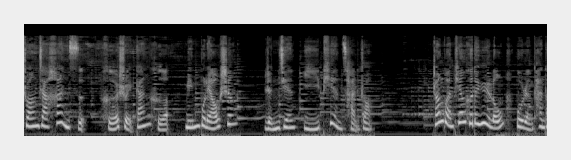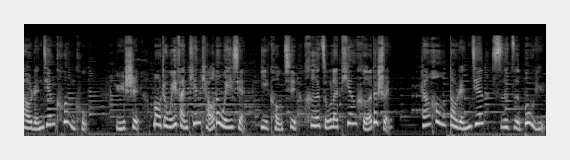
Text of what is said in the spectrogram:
庄稼旱死，河水干涸，民不聊生，人间一片惨状。掌管天河的玉龙不忍看到人间困苦，于是冒着违反天条的危险，一口气喝足了天河的水，然后到人间私自布雨，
